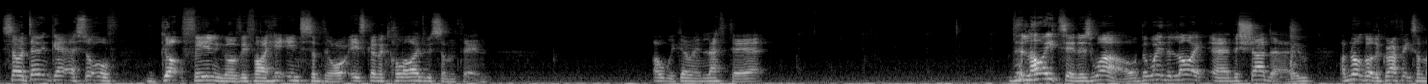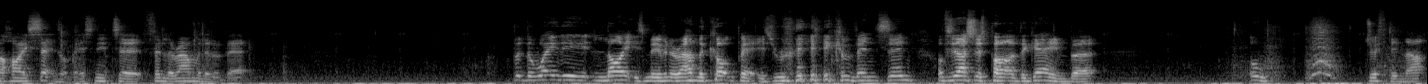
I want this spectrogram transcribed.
So I don't get a sort of gut feeling of if I hit into something or it's going to collide with something. Oh, we're going left here the lighting as well, the way the light, uh, the shadow. I've not got the graphics on the high settings on this. Need to fiddle around with them a bit. But the way the light is moving around the cockpit is really convincing. Obviously, that's just part of the game, but oh, drifting that.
